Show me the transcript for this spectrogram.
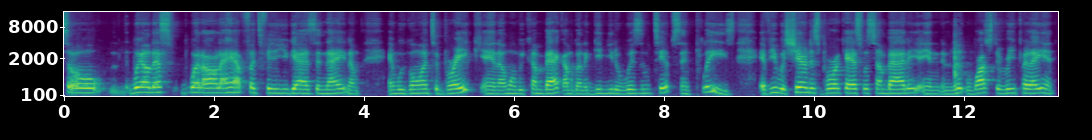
So, well, that's what all I have for, for you guys tonight. Um, and we're going to break. And uh, when we come back, I'm going to give you the wisdom tips. And please, if you would share this broadcast with somebody and, and look, watch the replay and,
